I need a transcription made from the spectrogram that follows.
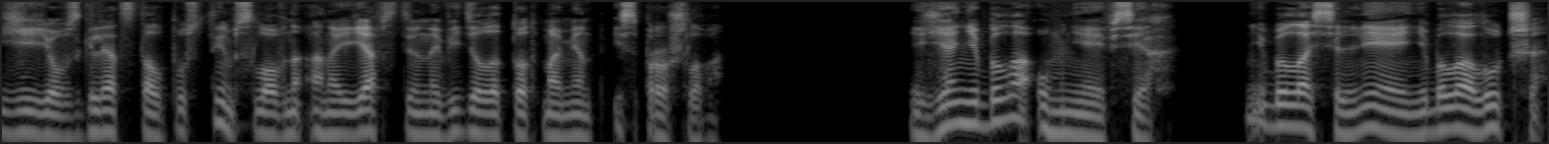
Ее взгляд стал пустым, словно она явственно видела тот момент из прошлого. Я не была умнее всех, не была сильнее, не была лучше.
